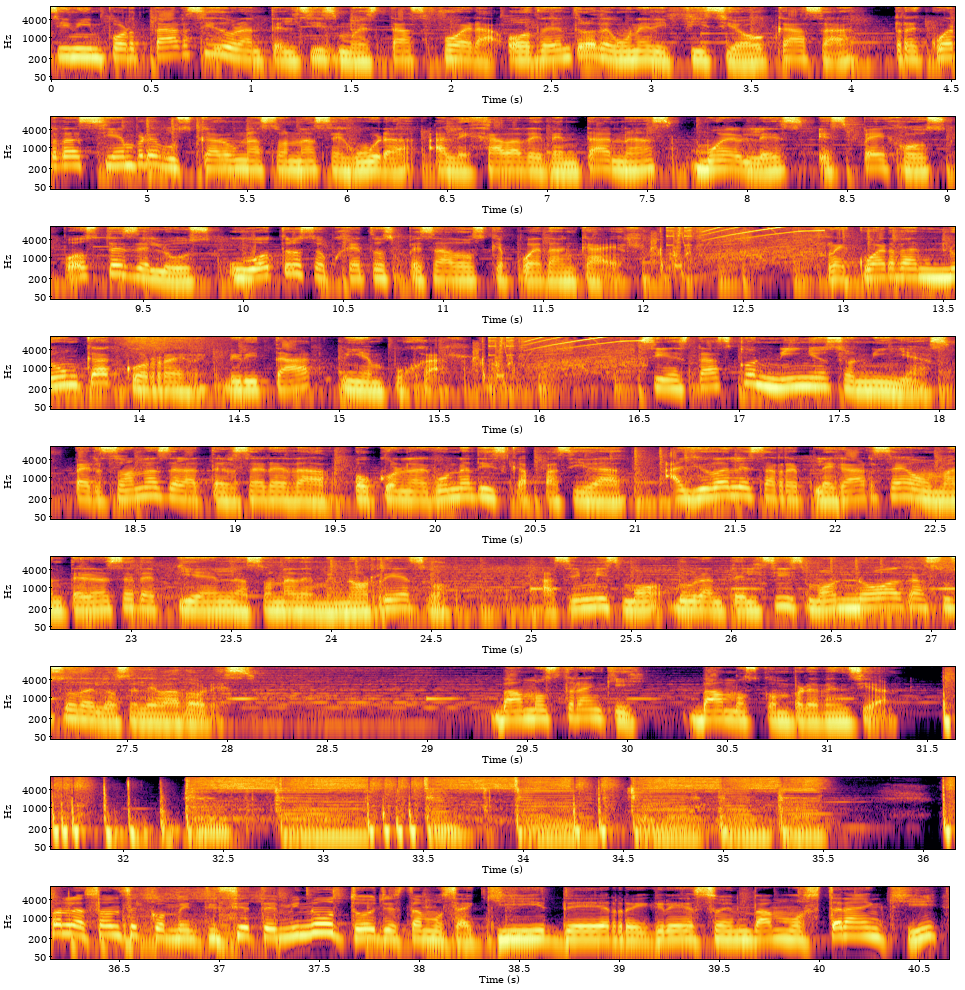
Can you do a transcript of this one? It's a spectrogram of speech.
Sin importar si durante el sismo estás fuera o dentro de un edificio o casa, recuerda siempre buscar una zona segura, alejada de ventanas, muebles, espejos, postes de luz u otros objetos pesados que puedan caer. Recuerda nunca correr, gritar ni empujar. Si estás con niños o niñas, personas de la tercera edad o con alguna discapacidad, ayúdales a replegarse o mantenerse de pie en la zona de menor riesgo. Asimismo, durante el sismo no hagas uso de los elevadores. Vamos tranqui, vamos con prevención. Son las 11 con 27 minutos, ya estamos aquí de regreso en Vamos Tranqui.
